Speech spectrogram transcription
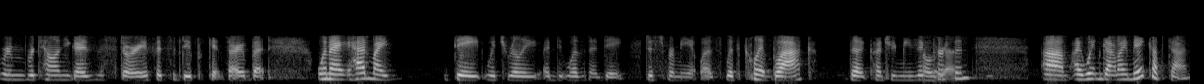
remember telling you guys this story. If it's a duplicate, sorry. But when I had my date, which really wasn't a date, just for me, it was with Clint Black, the country music Oh, person. Um, I went and got my makeup done.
